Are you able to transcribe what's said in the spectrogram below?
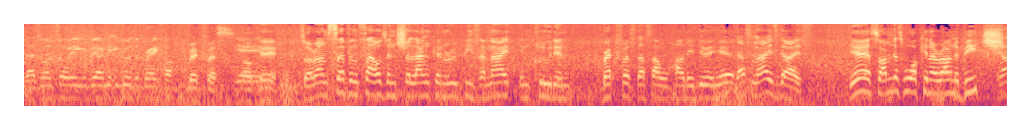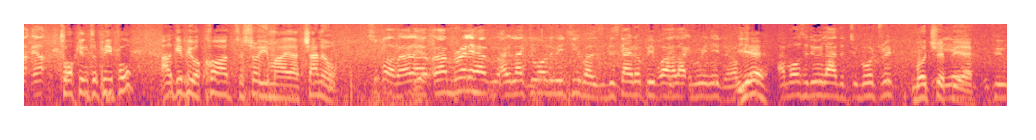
That's also in- we are include the breakfast. Breakfast. Yeah, okay. So around 7,000 Sri Lankan rupees a night, including breakfast. That's how, how they do it here. That's nice, guys. Yeah, so I'm just walking around the beach, Yeah, yeah. talking to people. I'll give you a card to show you my uh, channel. Super, man. I, I'm really happy. I like to want to meet you, but this kind of people I like really need. You know? Yeah. I'm also doing like the boat trip. Boat trip, yeah. If you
